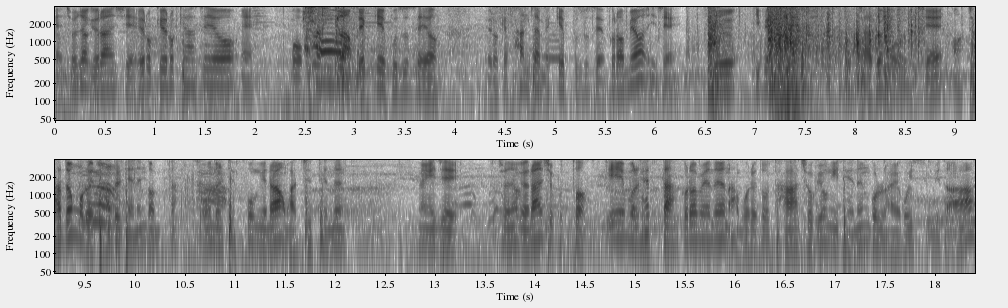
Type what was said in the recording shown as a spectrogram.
예, 저녁 11시에 이렇게 이렇게 하세요. 예. 뭐 판자 몇 개 부수세요. 이렇게 판자 몇 개 부수세요. 그러면 이제 그 이벤트에 자동으로 이제 어, 자동으로 다들 되는 겁니다. 오늘 태풍이랑 마체테는 그냥 이제 저녁 11시부터 게임을 했다 그러면은 아무래도 다 적용이 되는 걸로 알고 있습니다.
